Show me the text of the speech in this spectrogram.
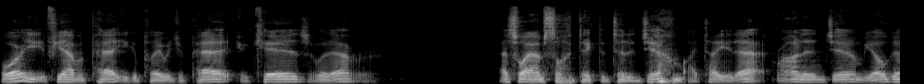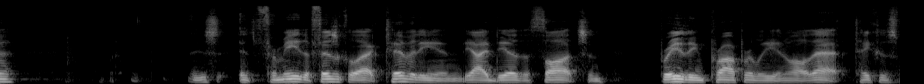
Or if you have a pet, you can play with your pet, your kids, whatever. That's why I'm so addicted to the gym. I tell you that. Running, gym, yoga. It's, it's for me the physical activity and the idea of the thoughts and breathing properly and all that takes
